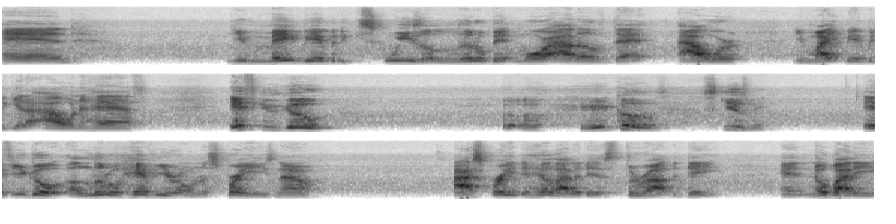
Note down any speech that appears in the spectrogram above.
and you may be able to squeeze a little bit more out of that hour. You might be able to get an hour and a half. If you go, uh-oh, here it goes. Excuse me. If you go a little heavier on the sprays, now I sprayed the hell out of this throughout the day, and nobody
